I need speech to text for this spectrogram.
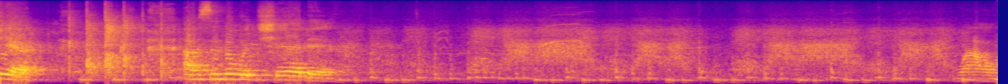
Chair. I'm seeing the word chair there. Wow.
